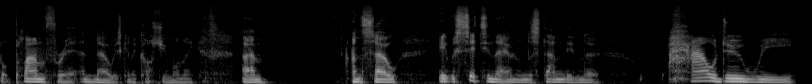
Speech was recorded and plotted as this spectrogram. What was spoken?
but plan for it and know it's going to cost you money. Um, and so it was sitting there and understanding that how do we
